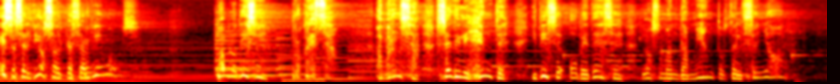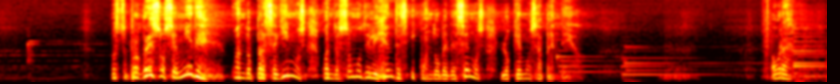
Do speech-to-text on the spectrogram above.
Ese es el Dios al que servimos. Pablo dice, progresa, avanza, sé diligente y dice, obedece los mandamientos del Señor. Nuestro progreso se mide cuando perseguimos, cuando somos diligentes y cuando obedecemos lo que hemos aprendido. Ahora,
